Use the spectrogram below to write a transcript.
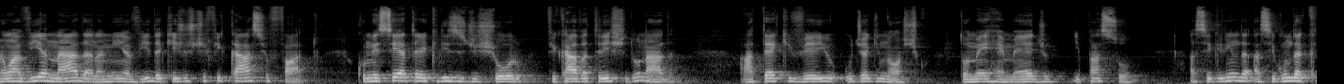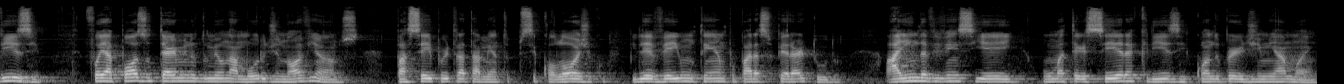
Não havia nada na minha vida que justificasse o fato. Comecei a ter crises de choro, ficava triste do nada. Até que veio o diagnóstico. Tomei remédio e passou. A segunda, a segunda crise foi após o término do meu namoro de nove anos. Passei por tratamento psicológico e levei um tempo para superar tudo. Ainda vivenciei uma terceira crise quando perdi minha mãe.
